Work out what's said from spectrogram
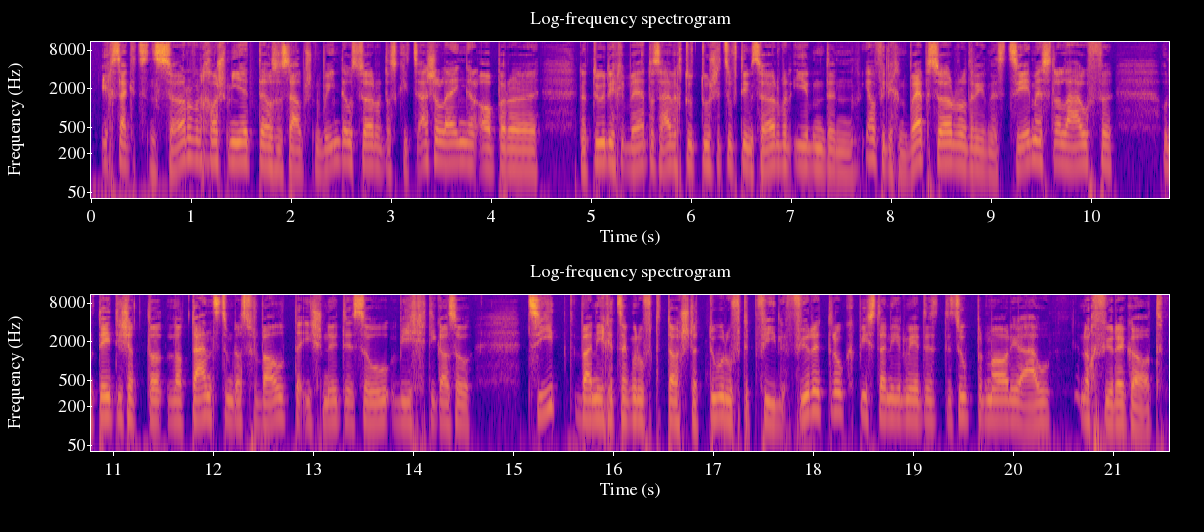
ich, sage jetzt, einen Server kannst mieten, also selbst einen Windows-Server, das gibt's auch schon länger, aber äh, natürlich wäre das einfach, du tust jetzt auf dem Server irgendeinen, ja, vielleicht einen Webserver oder irgendein CMS laufen und dort ist ja die Latenz, um das zu verwalten, ist nicht so wichtig. Also Zeit, wenn ich jetzt sagen wir, auf der Tastatur auf den Pfeil führen drücke, bis dann irgendwie der Super Mario auch nach vorne geht.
